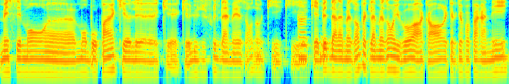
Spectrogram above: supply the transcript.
mais c'est mon, euh, mon beau-père qui a, le, qui, a- qui a l'usufruit de la maison, donc qui, qui habite dans la maison. Fait que la maison, il va encore quelques fois par année.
